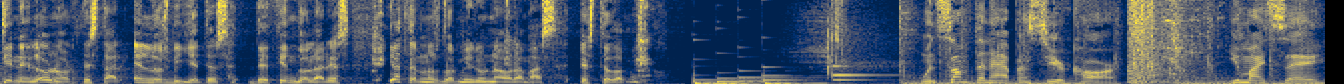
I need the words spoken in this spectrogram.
tiene el honor de estar en los billetes de 100 dólares y hacernos dormir una hora más este domingo. When something happens to your car, you might say,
